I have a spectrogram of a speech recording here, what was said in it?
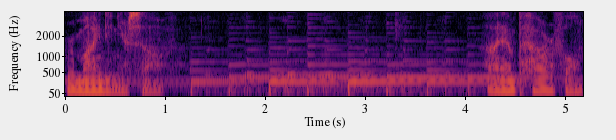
reminding yourself I am powerful.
